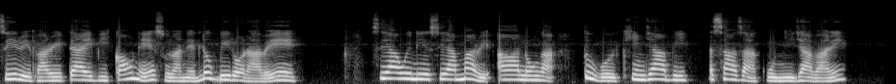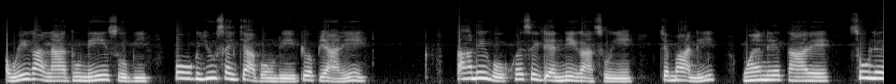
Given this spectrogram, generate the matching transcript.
စီးတွေဘာတွေတိုက်ပြီးကောင်းတယ်ဆိုတာနဲ့လှုပ်ပြီးတော့တာပဲဆရာဝန်တွေဆရာမတွေအားလုံးကသူ့ကိုခင်ကြပြီးအဆအဆကူညီကြပါတယ် အဝေးကလာသူနေဆိုပြီးပိုကယူဆိုင်ကြပုံတွေပြောပြတယ်တားလေးကိုခွဲစိတ်တဲ့နေ့ကဆိုရင် ကျမလေးဝမ်းလဲသားတယ်စိုးလဲ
